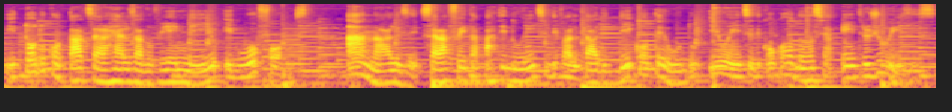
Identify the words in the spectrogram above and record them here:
e todo o contato será realizado via e-mail e Google Forms. A análise será feita a partir do índice de validade de conteúdo e o índice de concordância entre os juízes.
